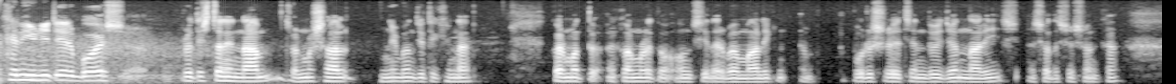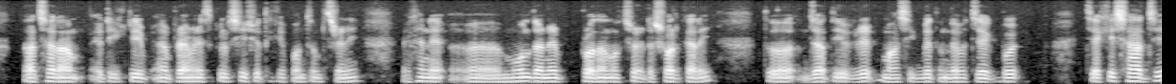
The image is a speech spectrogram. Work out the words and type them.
এখানে ইউনিটের বয়স প্রতিষ্ঠানের নাম, জন্মসাল, নিবন্ধিত কিনা কর্মরত কর্মরত অংশীদার বা মালিক, পুরুষ রয়েছেন দুইজন, নারী সদস্য সংখ্যা। তাছাড়া এটি একটি প্রাইমারি স্কুল শিশু থেকে পঞ্চম শ্রেণি। এখানে মূলধনের প্রধান উৎস এটা সরকারি। তো জাতীয় গ্রেড মাসিক বেতন দেওয়া চেক বই, চেকের সাহায্যে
